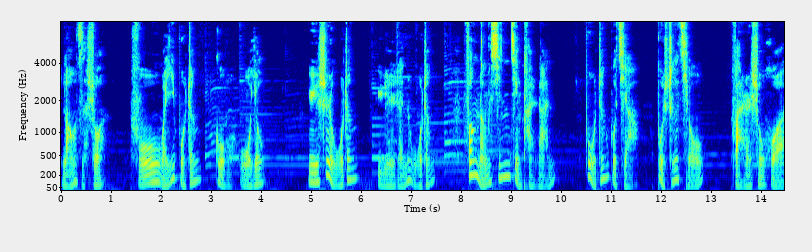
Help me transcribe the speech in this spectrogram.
老子说：“夫唯不争，故无忧；与世无争，与人无争。”方能心境坦然，不争不抢，不奢求，反而收获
